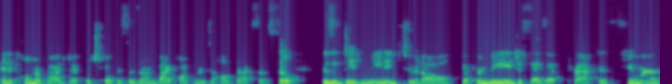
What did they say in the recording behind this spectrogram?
and a Comer project, which focuses on BIPOC mental health access. So there's a deep meaning to it all. But for me, just as a practice, humor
